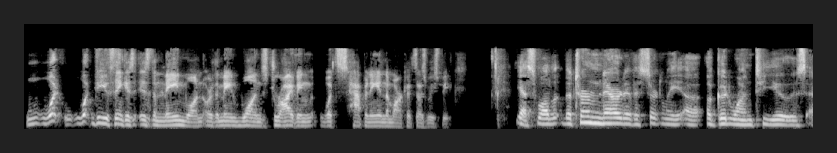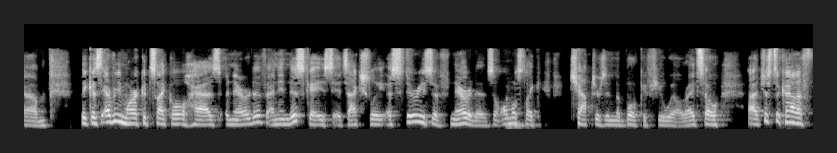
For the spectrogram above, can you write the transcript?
What what do you think is, is the main one or the main ones driving what's happening in the markets as we speak? Yes, well, the, term narrative is certainly a, a good one to use um, because every market cycle has a narrative. And in this case, it's actually a series of narratives, almost like chapters in the book, if you will, right? So, uh, just to kind of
